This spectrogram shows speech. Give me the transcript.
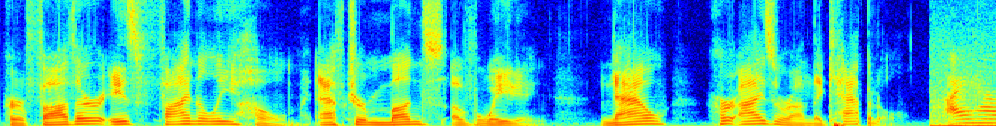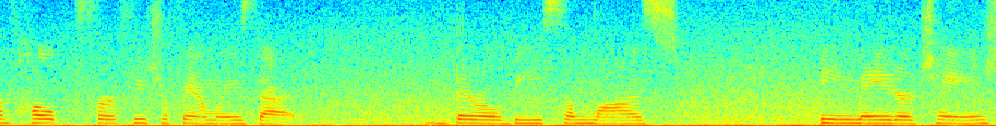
Her father is finally home after months of waiting. Now, her eyes are on the Capitol. I have hope for future families that there will be some laws being made or changed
